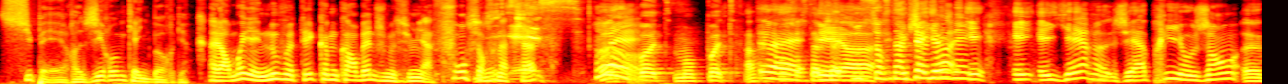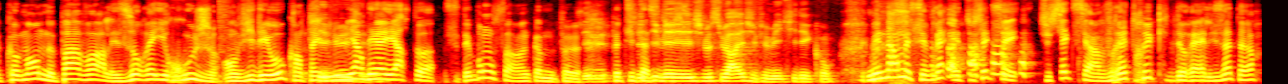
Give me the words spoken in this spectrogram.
Super, Jérôme Kainborg. Alors moi, il y a une nouveauté. Comme Corben, je me suis mis à fond sur Snapchat. Yes Ouais. Mon pote, mon pote, Ouais, sur Snapchat, et, euh, sur et Snapchat. et, et- et hier, j'ai appris aux gens euh, comment ne pas avoir les oreilles rouges en vidéo quand t'as une vu, lumière vu. derrière toi. C'était bon ça, hein, comme vu. petite dit, astuce. mais je me suis marré, j'ai fait, mais qu'il est con. Mais non, mais c'est vrai. Et tu sais que c'est, tu sais que c'est un vrai truc de réalisateur.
